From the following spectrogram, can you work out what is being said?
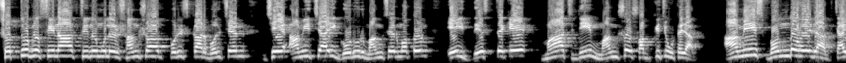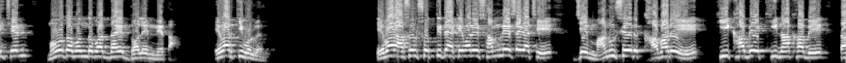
শত্রুঘ্ন সিনহা তৃণমূলের সাংসদ পরিষ্কার বলছেন যে, আমি চাই গরুর মাংসের মতন এই দেশ থেকে মাছ, ডিম, মাংস সবকিছু উঠে যাক। আমিষ বন্ধ হয়ে যাক, চাইছেন মমতা বন্দ্যোপাধ্যায়ের দলের নেতা। এবার কি বলবেন? এবার আসল সত্যিটা একেবারে সামনে এসে গেছে যে, মানুষের খাবারে কি খাবে, কি না খাবে, তা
